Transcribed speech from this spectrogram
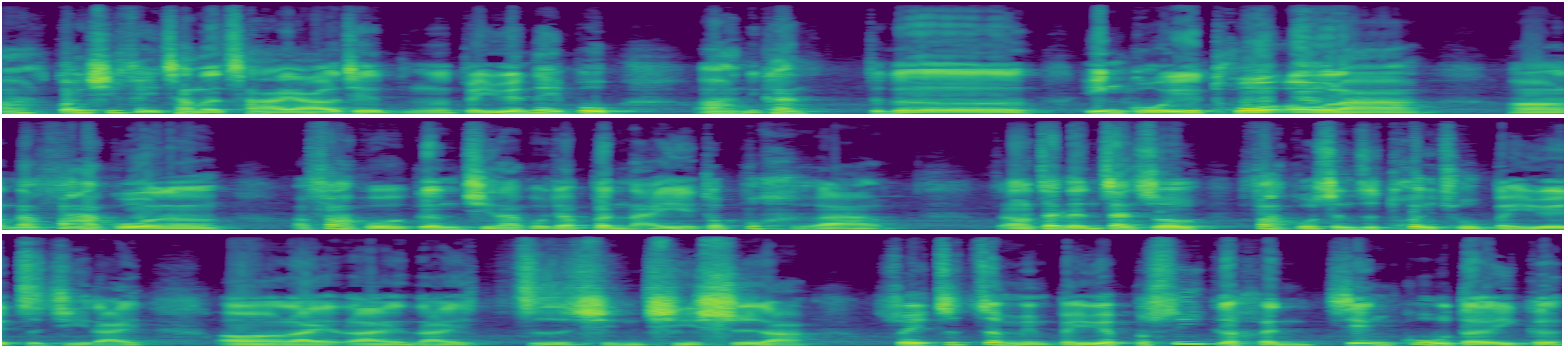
啊，关系非常的差呀，而且北约内部啊，你看这个英国也脱欧啦，啊，那法国呢？啊，法国跟其他国家本来也都不和啊，然后在冷战时候，法国甚至退出北约，自己来哦，来来来自行其事啊，所以这证明北约不是一个很坚固的一个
